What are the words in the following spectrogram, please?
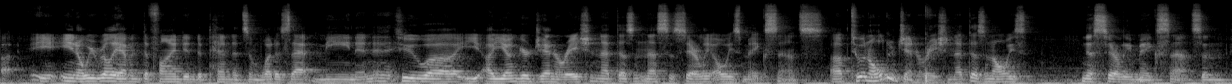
uh, you know, we really haven't defined independence and what does that mean. And uh, to uh, a younger generation, that doesn't necessarily always make sense. Uh, to an older generation, that doesn't always necessarily make sense. And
